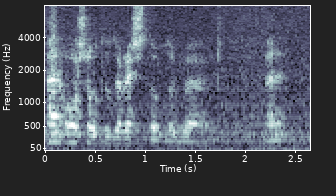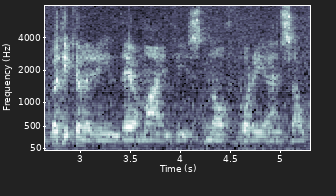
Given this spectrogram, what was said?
and also to the rest of the world. And particularly in their mind is North Korea and South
